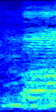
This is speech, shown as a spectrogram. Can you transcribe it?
Bye.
